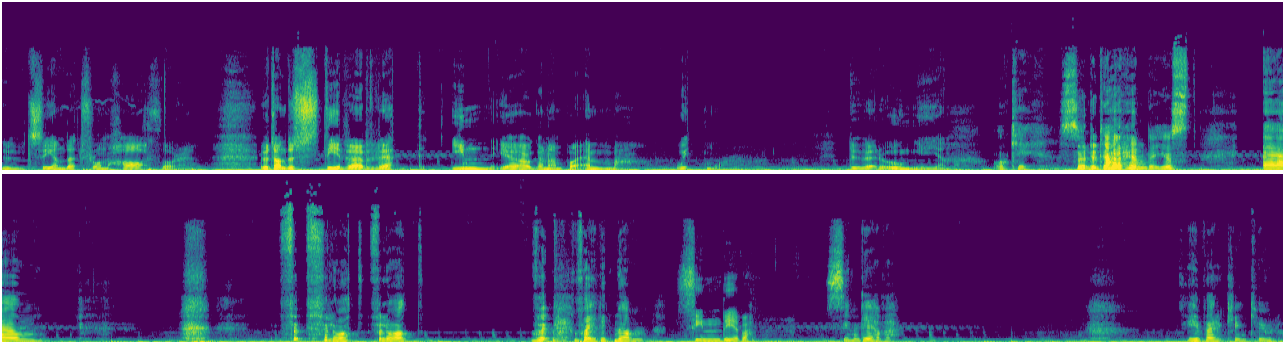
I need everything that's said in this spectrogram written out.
utseendet från Hathor, utan du stirrar rätt in i ögonen på Emma Whitmore. Du är ung igen. Okej, så det där hände just. Um, förlåt, förlåt. V- vad är ditt namn? Sindeva. Sindeva. Det är verkligen kul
